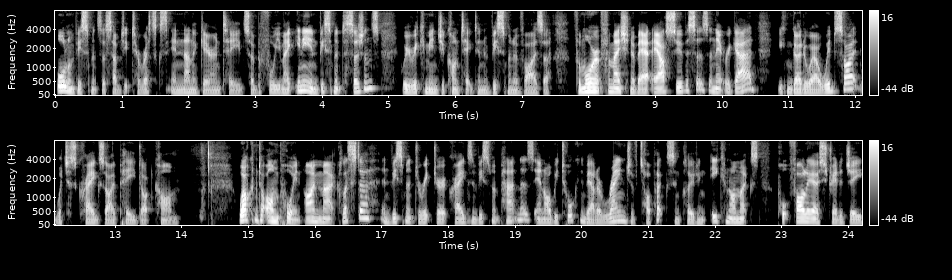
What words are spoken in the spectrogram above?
All investments are subject to risks and none are guaranteed. So, before you make any investment decisions, we recommend you contact an investment advisor. For more information about our services in that regard, you can go to our website, which is craigsip.com. Welcome to On Point. I'm Mark Lister, Investment Director at Craigs Investment Partners, and I'll be talking about a range of topics, including economics, portfolio strategy,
